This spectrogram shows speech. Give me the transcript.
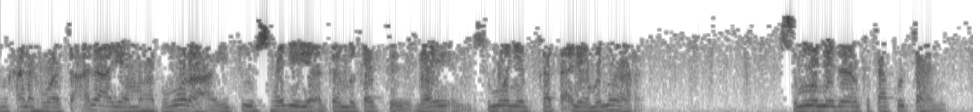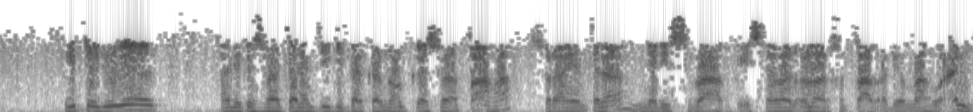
Subhanahu wa taala yang Maha Pemurah itu sahaja yang akan berkata. Baik semuanya perkataan yang benar. Semuanya dalam ketakutan. Itu juga ada kesempatan nanti kita akan muka surah Taha surah yang telah menjadi sebab keislaman Umar Khattab radhiyallahu anhu.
